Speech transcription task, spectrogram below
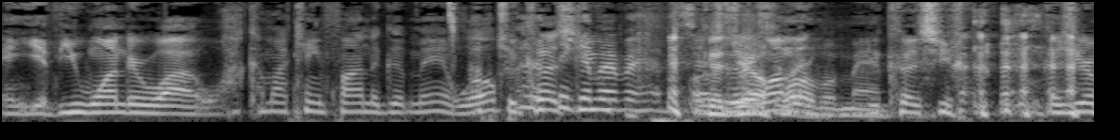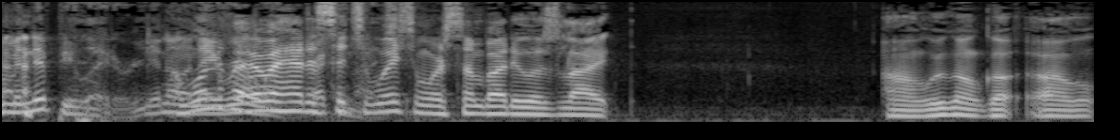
And if you wonder why, well, how come I can't find a good man? Well, because you, if I've ever had a Because you're a woman. horrible man. Because you because you're a manipulator. You know. I wonder if I ever had a recognize situation where somebody was like, um, "We're gonna go, uh,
